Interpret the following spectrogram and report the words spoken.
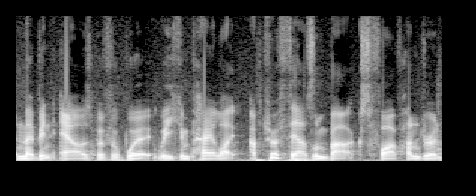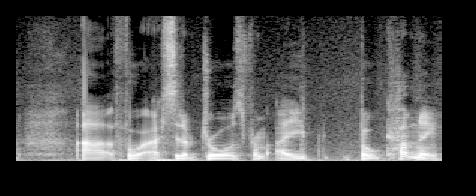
and maybe an hour's worth of work where you can pay like up to a thousand bucks, five hundred, uh, for a set of drawers from a built company.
